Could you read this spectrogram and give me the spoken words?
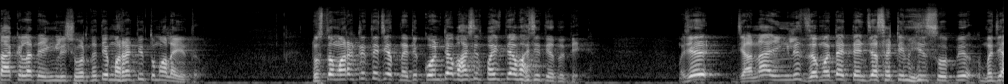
टाकला त्या इंग्लिशवर तर ते मराठीत तुम्हाला येतं. नुसतं मराठीतच येत नाही ते कोणत्या भाषेत पाहिजे त्या भाषेत येतं ते. म्हणजे ज्यांना इंग्लिश जमत आहे त्यांच्यासाठी मी ही सोपी म्हणजे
